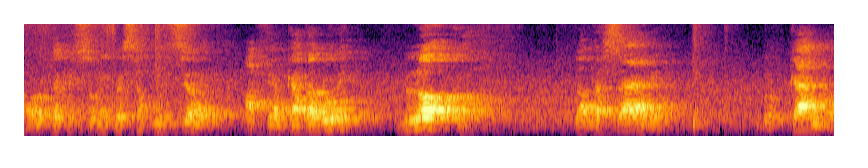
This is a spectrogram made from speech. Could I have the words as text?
Una volta che sono in questa posizione affiancato a lui blocco l'avversario bloccando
